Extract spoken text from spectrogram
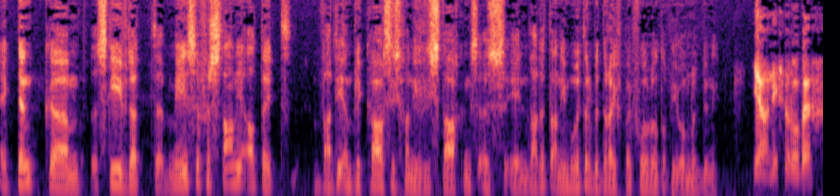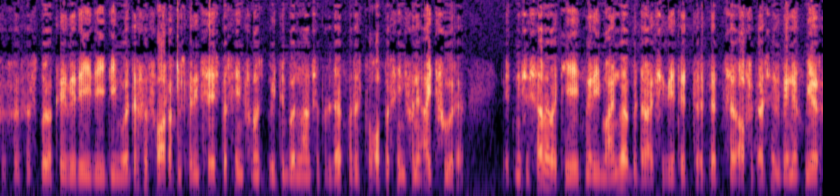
Ek dink ehm um, Steve dat mense verstaan nie altyd wat die implikasies van hierdie stakings is en wat dit aan die motorbedryf byvoorbeeld op die oomblik doen nie. Ja, net so rowweg gesproke, weet jy, die die motorvervaardiging is net 6% van ons bruto binnelandse produk, maar dis 12% van die uitvoere. Weet nie dieselfde wat jy het met die mynboubedryf, jy weet dit dit Suid-Afrika is nie wenig meer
